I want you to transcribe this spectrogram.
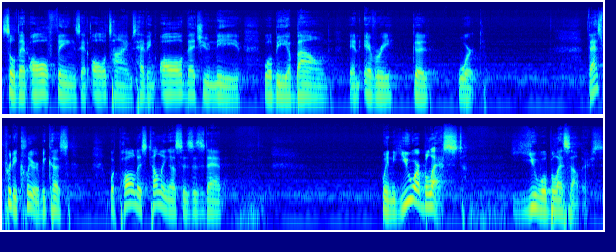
so that all things at all times, having all that you need, will be abound in every good work. That's pretty clear because what Paul is telling us is, is that when you are blessed, you will bless others.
